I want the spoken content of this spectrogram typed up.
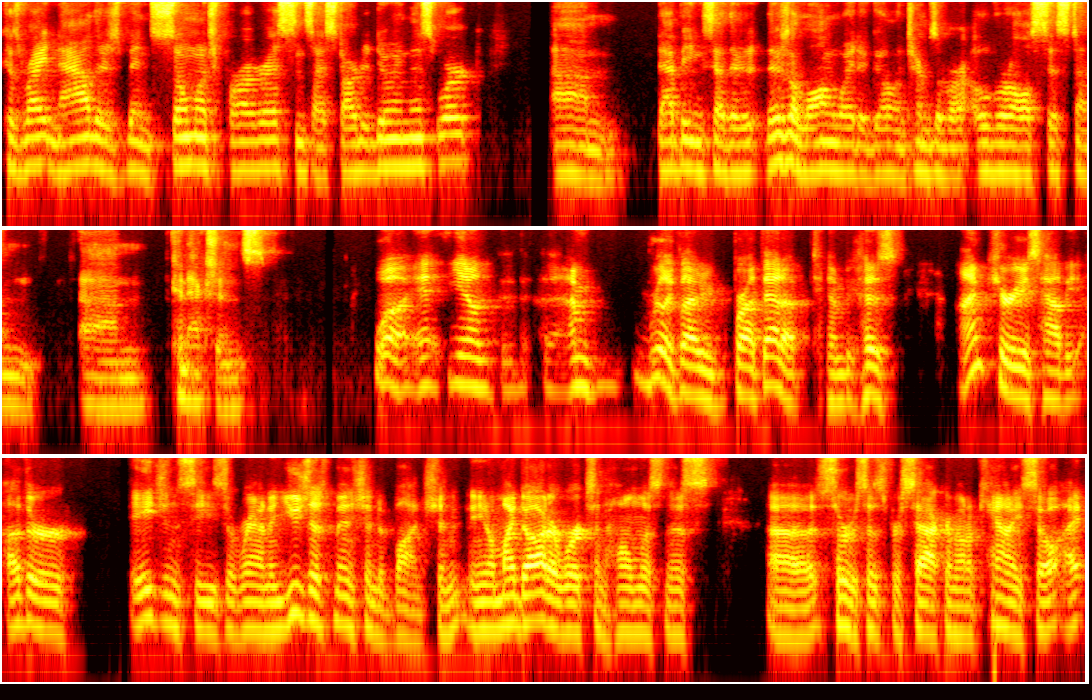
Because right now there's been so much progress since I started doing this work. Um, that being said, there, there's a long way to go in terms of our overall system um, connections. Well, eh, you know, I'm really glad you brought that up, Tim, because I'm curious how the other agencies around, and you just mentioned a bunch, and you know, my daughter works in homelessness uh, services for Sacramento County, so I,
